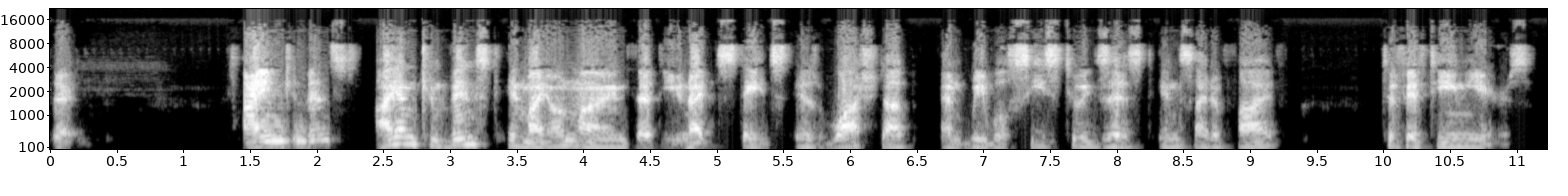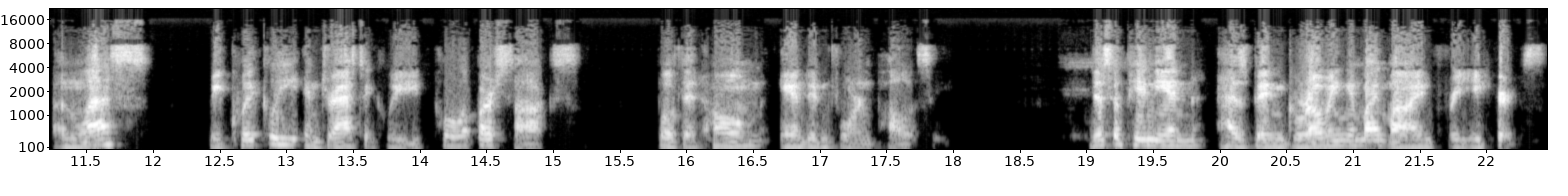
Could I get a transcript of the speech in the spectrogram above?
There. I am convinced. I am convinced in my own mind that the United States is washed up and we will cease to exist inside of five to 15 years unless we quickly and drastically pull up our socks both at home and in foreign policy. This opinion has been growing in my mind for years.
